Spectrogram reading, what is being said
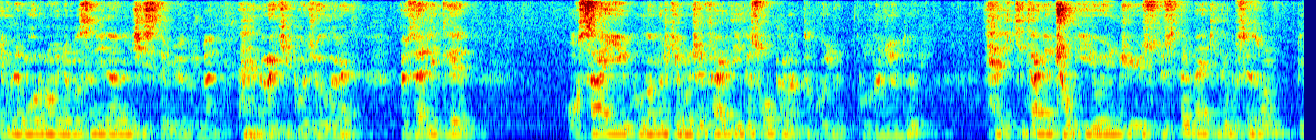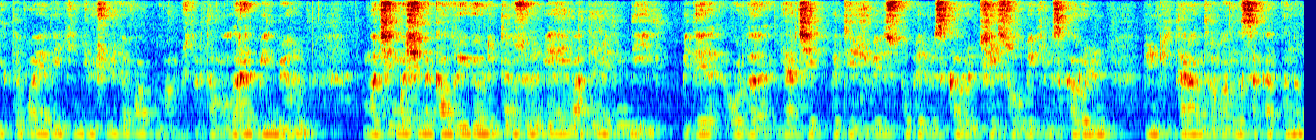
Emre Mor'un oynamasını inanın hiç istemiyordum ben rakip hoca olarak. Özellikle Osayi'yi kullanırken hoca Ferdi'yi de sol kanatta kullanıyordu. Yani iki tane çok iyi oyuncuyu üst üste belki de bu sezon ilk defa ya da ikinci, üçüncü defa kullanmıştır. Tam olarak bilmiyorum. Maçın başında kadroyu gördükten sonra bir eyvah demedim değil. Bir de orada gerçek ve tecrübeli stoperimiz Karol, şey sol bekimiz Karol'ün dünkü ter antrenmanında sakatlanıp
